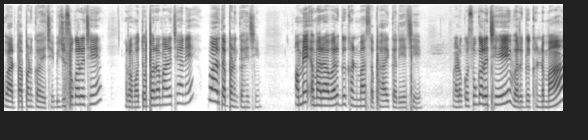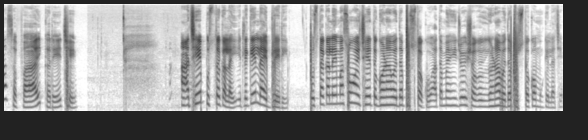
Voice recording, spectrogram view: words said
વાર્તા પણ કહે છે. બીજું શું કરે છે? રમતો પણ રમાડે છે અને વાર્તા પણ કહે છે. અમે અમારા વર્ગખંડમાં સફાઈ કરીએ છીએ. બાળકો શું કરે છે? વર્ગખંડમાં સફાઈ કરે છે. આ છે પુસ્તકાલય, એટલે કે લાઇબ્રેરી પુસ્તકાલયમાં શું હોય છે, તો ઘણા બધા પુસ્તકો, આ તમે અહીં જોઈ શકો ઘણા બધા પુસ્તકો મૂકેલા છે.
